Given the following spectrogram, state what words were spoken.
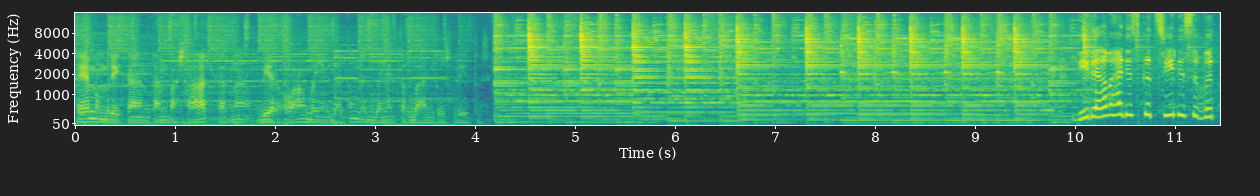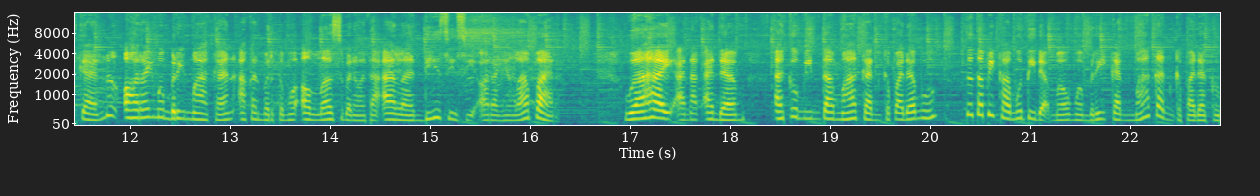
saya memberikan tanpa syarat karena biar orang banyak datang dan banyak terbantu seperti itu sih. Di dalam hadis Qudsi disebutkan orang yang memberi makan akan bertemu Allah Subhanahu wa taala di sisi orang yang lapar. Wahai anak Adam, aku minta makan kepadamu, tetapi kamu tidak mau memberikan makan kepadaku.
